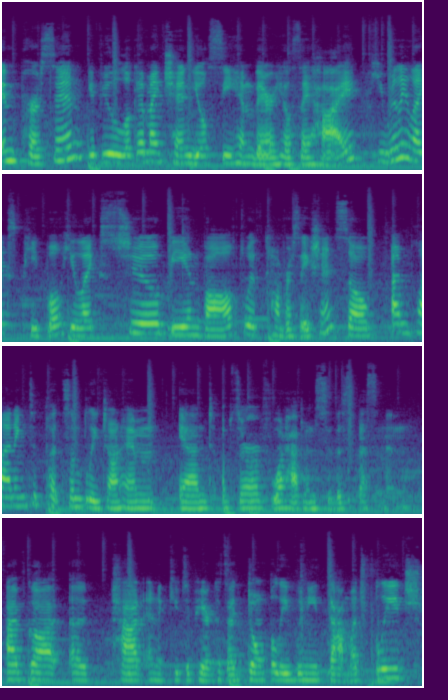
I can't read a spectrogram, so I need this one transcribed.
In person, if you look at my chin, you'll see him there. He'll say hi. He really likes people. He likes to be involved with conversation. So I'm planning to put some bleach on him and observe what happens to the specimen. I've got a pad and a q-tip here because I don't believe we need that much bleach.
